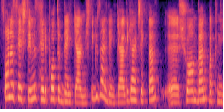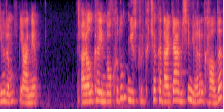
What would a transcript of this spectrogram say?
Sonra seçtiğimiz Harry Potter denk gelmişti. Güzel denk geldi gerçekten. e, şu an ben bakın yarım yani Aralık ayında okudum. 143'e kadar gelmişim. Yarım kaldı.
